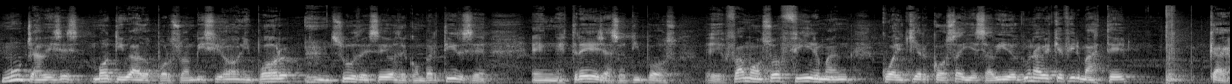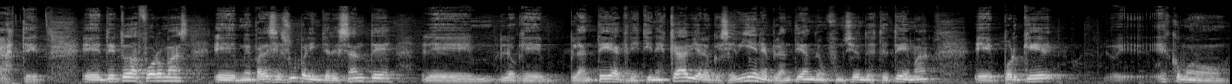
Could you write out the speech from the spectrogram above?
muchas veces motivados por su ambición y por sus deseos de convertirse en estrellas o tipos eh, famosos, firman cualquier cosa y es sabido que una vez que firmaste, cagaste. Eh, de todas formas, eh, me parece súper interesante lo que plantea Cristina Escavia, lo que se viene planteando en función de este tema, porque es como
